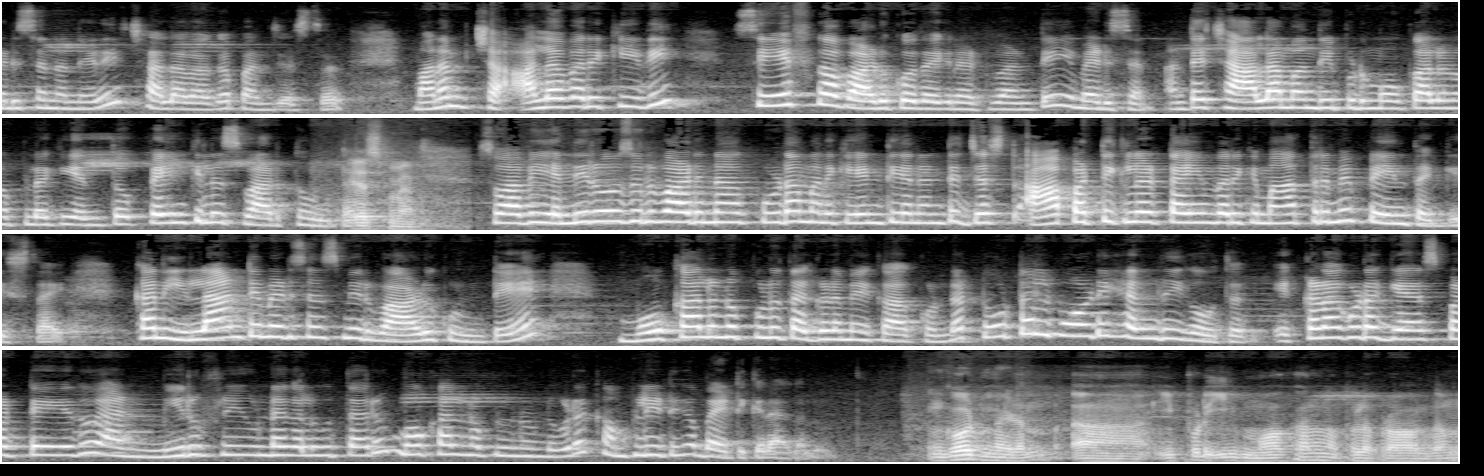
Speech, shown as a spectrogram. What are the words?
మెడిసిన్ అనేది చాలా బాగా పనిచేస్తుంది. మనం చాలా వరకు ఇది సేఫ్గా వాడుకోదగినటువంటి మెడిసిన్ అంటే చాలామంది ఇప్పుడు మోకాలు నొప్పులకి ఎంతో పెయిన్ కిల్లర్స్ వాడుతూ ఉంటారు. సో అవి ఎన్ని రోజులు వాడినా కూడా మనకి ఏంటి అని అంటే జస్ట్ ఆ పర్టికులర్ టైం వరకు మాత్రమే పెయిన్ తగ్గిస్తాయి. కానీ ఇలాంటి మెడిసిన్స్ మీరు వాడుకుంటే మోకాల నొప్పులు తగ్గడమే కాకుండా టోటల్ బాడీ హెల్దీగా అవుతుంది. ఎక్కడా కూడా గ్యాస్ పట్టేయదు అండ్ మీరు ఫ్రీ ఉండగలుగుతారు మోకాల నొప్పుల నుండి కూడా కంప్లీట్గా బయటికి రాగలుగుతారు. ఇంకోటి మేడం ఇప్పుడు ఈ మోకాల నొప్పుల ప్రాబ్లం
